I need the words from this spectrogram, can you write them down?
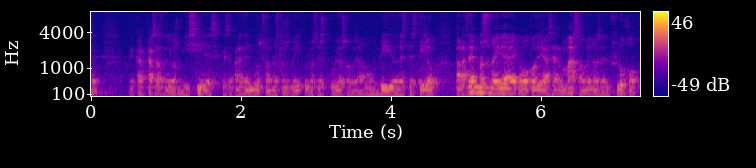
eh, carcasas de los misiles, que se parecen mucho a nuestros vehículos. Es curioso ver algún vídeo de este estilo para hacernos una idea de cómo podría ser más o menos el flujo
